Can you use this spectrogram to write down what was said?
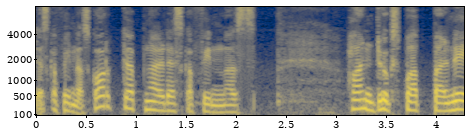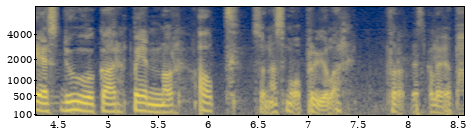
Det ska finnas korköppnare, det ska finnas handdukspapper, näsdukar, pennor, allt sådana små prylar för att det ska löpa.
